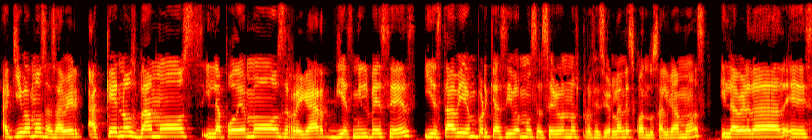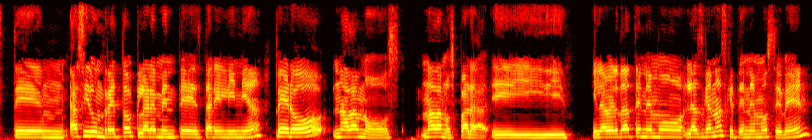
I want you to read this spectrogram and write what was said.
Aquí vamos a saber a qué nos vamos y la podemos regar diez mil veces y está bien porque así vamos a ser unos profesionales cuando salgamos. Y la verdad, este, ha sido un reto claramente estar en línea, pero nada nos, nada nos para y y la verdad tenemos, las ganas que tenemos se ven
